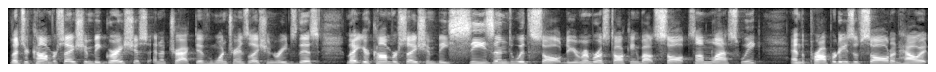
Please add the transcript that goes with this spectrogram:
Let your conversation be gracious and attractive. One translation reads this Let your conversation be seasoned with salt. Do you remember us talking about salt some last week and the properties of salt and how it,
